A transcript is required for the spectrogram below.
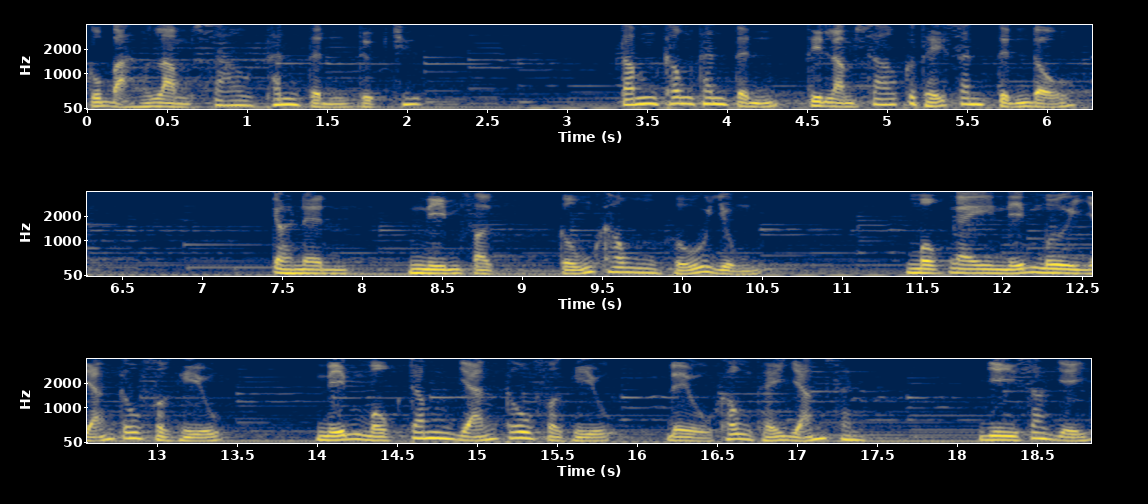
của bạn làm sao thanh tịnh được chứ? Tâm không thanh tịnh Thì làm sao có thể sanh tịnh độ? Cho nên, Niệm Phật cũng không hữu dụng. Một ngày niệm mười giảng câu Phật hiệu, Niệm một trăm giảng câu Phật hiệu Đều không thể giảng sanh. Vì sao vậy?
